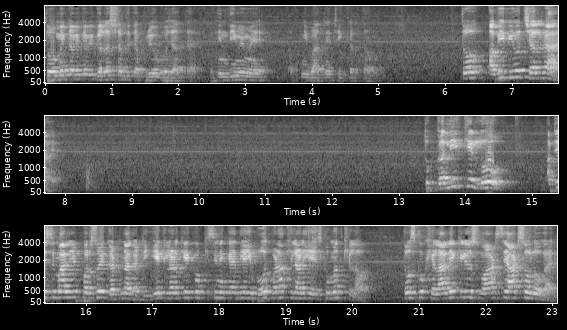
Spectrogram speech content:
तो मैं कभी कभी गलत शब्द का प्रयोग हो जाता है। तो हिंदी में मैं अपनी बातें ठीक करता हूँ। तो अभी भी वो चल रहा है। तो गली के लोग, अब जैसे मान लीजिए परसों एक घटना घटी, एक लड़के को किसी ने कह दिया, ये बहुत बड़ा खिलाड़ी है, इसको मत खिलाओ। तो उसको खिलाने के लिए उस वार्ड से 800 लोग आए।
